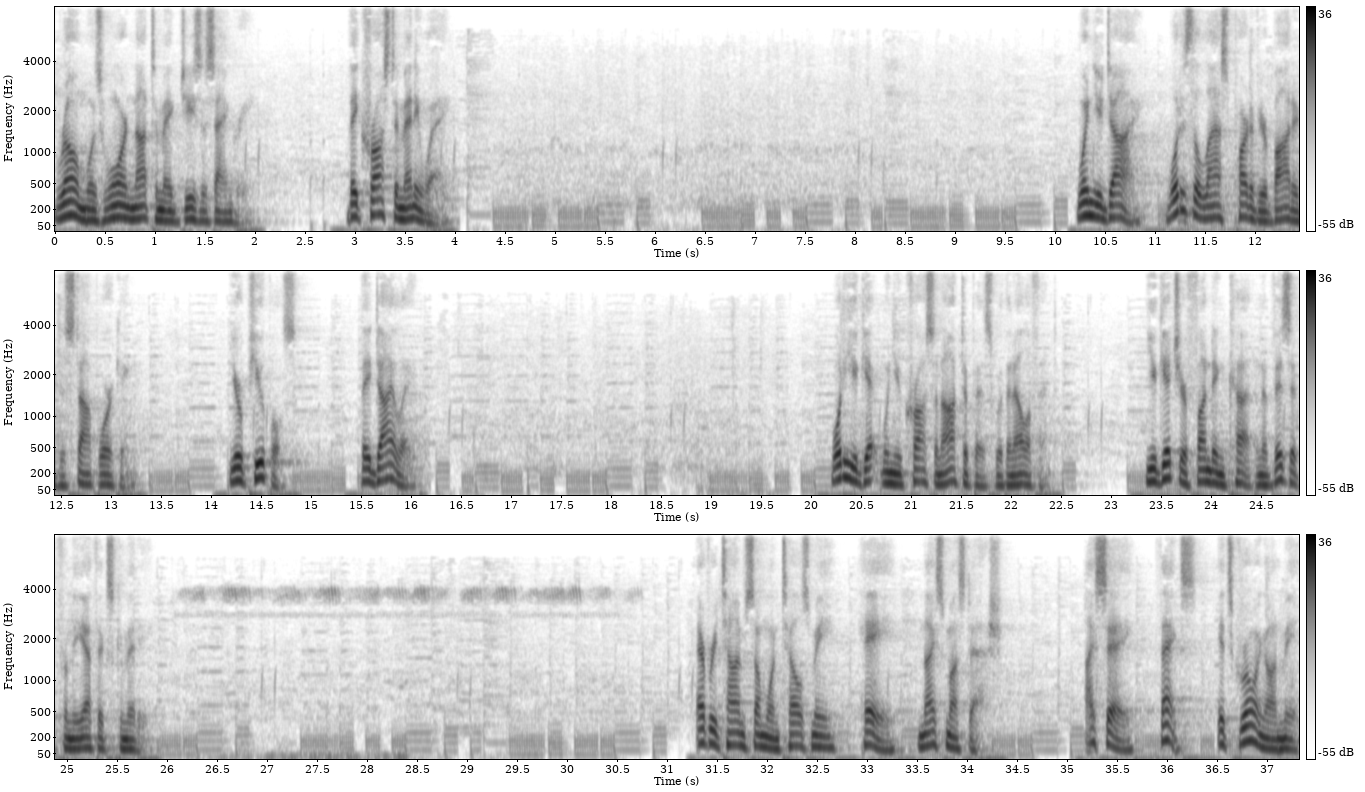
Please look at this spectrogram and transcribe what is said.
Rome was warned not to make Jesus angry. They crossed him anyway. When you die, what is the last part of your body to stop working? Your pupils. They dilate. What do you get when you cross an octopus with an elephant? You get your funding cut and a visit from the ethics committee. Every time someone tells me, hey, nice mustache. I say, thanks, it's growing on me.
